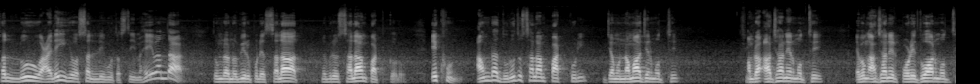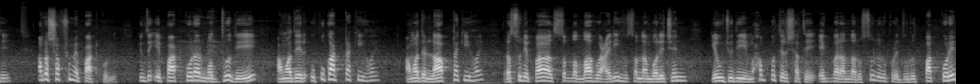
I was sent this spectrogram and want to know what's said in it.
সাল্লু আলাইহি ওয়াসাল্লিমু তাসলিমা। হে ইমানদার, তোমরা নবীর উপরে সালাত, নবীর সালাম পাঠ করো। এখন আমরা দুরুদ সালাম পাঠ করি, যেমন নামাজের মধ্যে, আমরা আজানের মধ্যে এবং আজানের পরে দোয়ার মধ্যে আমরা সবসময় পাঠ করি। কিন্তু এ পাঠ করার মধ্য দিয়ে আমাদের উপকারটা কি হয়? আমাদের লাভটা কি হয়? রসুলে পাক সাল্লাহ আলী হুসাল্লাম বলেছেন কেউ যদি মহব্বতের সাথে একবার আল্লাহ রসুলের উপরে দূরত পাঠ করেন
